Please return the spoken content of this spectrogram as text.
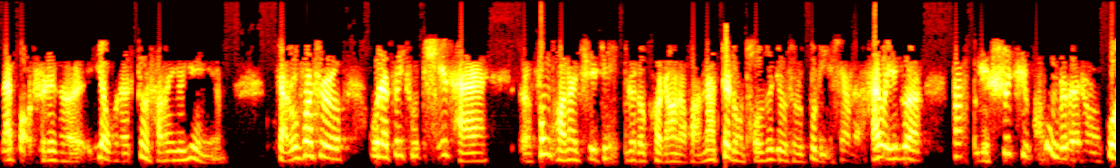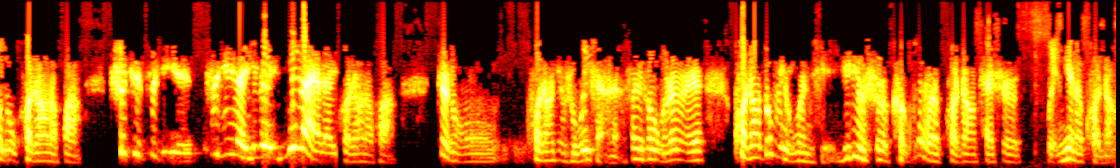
来保持这个业务的正常的一个运营。假如说是为了追求题材，呃，疯狂的去进行这个扩张的话，那这种投资就是不理性的。还有一个，当你失去控制的这种过度扩张的话。失去自己资金的一个依赖来扩张的话，这种扩张就是危险的。所以说，我认为扩张都没有问题，一定是可控的扩张才是稳定的扩张。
